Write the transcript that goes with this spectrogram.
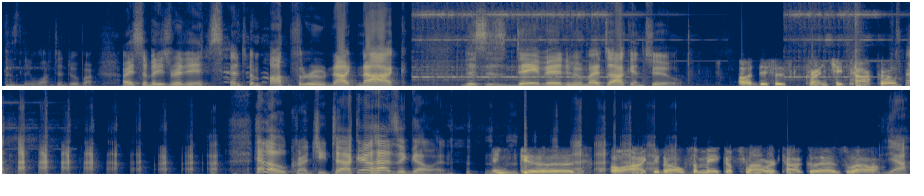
because they walked into a bar. All right, somebody's ready to send them on through. Knock, knock. This is David. Who am I talking to? Oh, this is Crunchy Taco. Hello, Crunchy Taco. How's it going? Good. Oh, I could also make a flour taco as well. Yeah,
